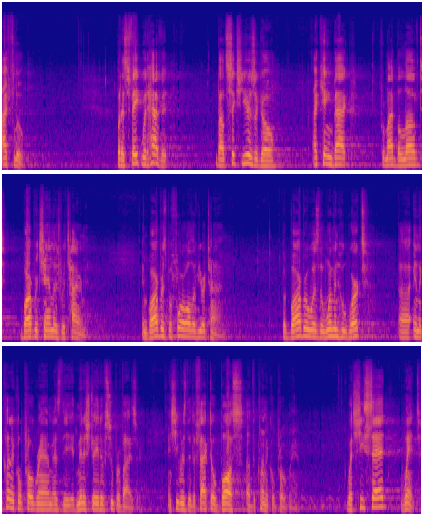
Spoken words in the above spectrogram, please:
I flew. But as fate would have it, about six years ago, I came back for my beloved Barbara Chandler's retirement. And Barbara's before all of your time. But Barbara was the woman who worked uh, in the clinical program as the administrative supervisor. And she was the de facto boss of the clinical program. What she said went.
